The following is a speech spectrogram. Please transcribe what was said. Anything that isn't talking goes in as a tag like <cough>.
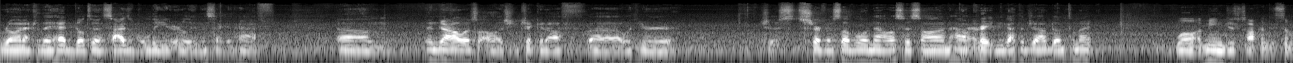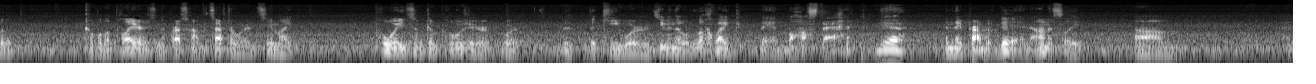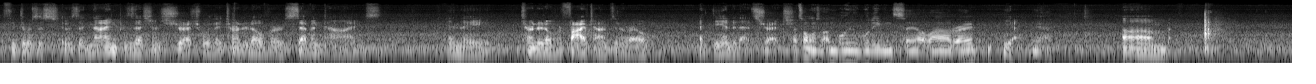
run after they had built a sizable lead early in the second half. Um, and John, I'll let, I'll let you kick it off uh, with your just surface level analysis on how Right. Creighton got the job done tonight. well, I mean, just talking to some of the couple of the players in the press conference afterward, it seemed like poise and composure were the, the key words, even though it looked like they had lost that, Yeah. <laughs> and they probably did, honestly. Um, I think there was a, it was a nine possession stretch where they turned it over seven times, and they turned it over five times in a row at the end of that stretch. That's almost unbelievable to even say out loud, right? Yeah. Yeah. Um,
